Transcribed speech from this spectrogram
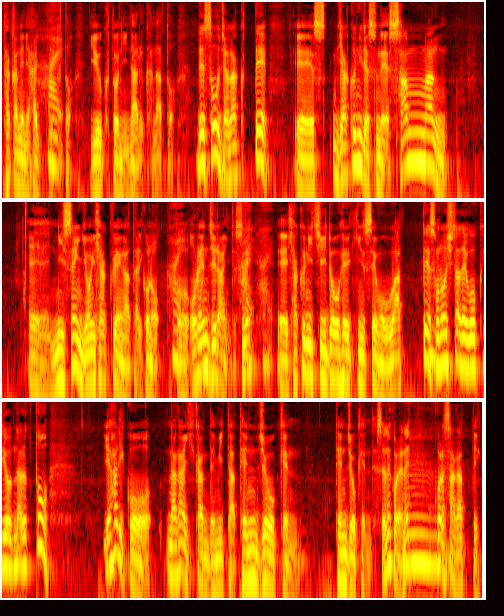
高値に入っていくということになるかなと。はい、でそうじゃなくて、えー、逆にですね3万えー、2400円あたり、この、はい、オレンジラインですね、はいはい、えー、100日移動平均線を割って、その下で動くようになると、やはりこう、長い期間で見た天井圏、天井圏ですよね、これね。これ下がっていく。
